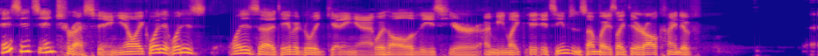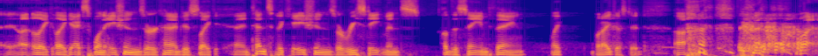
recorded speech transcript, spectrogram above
It's it's interesting, you know, like what what is what is uh, David really getting at with all of these here? I mean, like it, it seems in some ways like they're all kind of uh, like like explanations or kind of just like intensifications or restatements of the same thing, like what I just did. Uh, but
